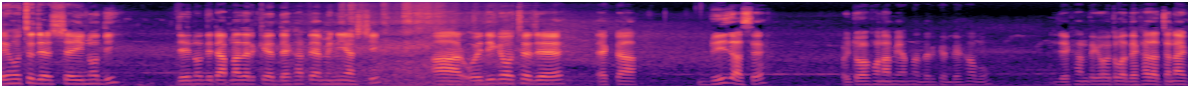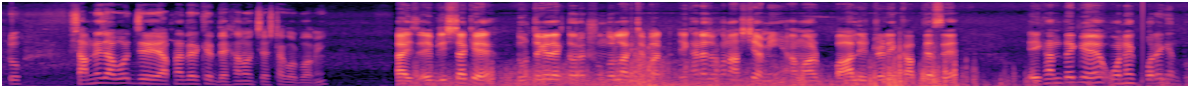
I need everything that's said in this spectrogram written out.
এই হচ্ছে যে সেই নদী। যে নদীটা আপনাদেরকে দেখাতে আমি নিয়ে আসছি। আর ওইদিকে হচ্ছে যে একটা ব্রিজ আছে। ওইটা এখন আমি আপনাদেরকে দেখাবো। যেখান থেকে হয়তো বা দেখা যাচ্ছে না। একটু সামনে যাব যে আপনাদেরকে দেখানোর চেষ্টা করব আমি। গাইজ এই ব্রিজটাকে দূর থেকে দেখতে অনেক সুন্দর লাগছে। বাট এখানে যখন আসছি আমি, আমার পা লিটারেলি কাঁপতেছে। এখান থেকে অনেক পরে কিন্তু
